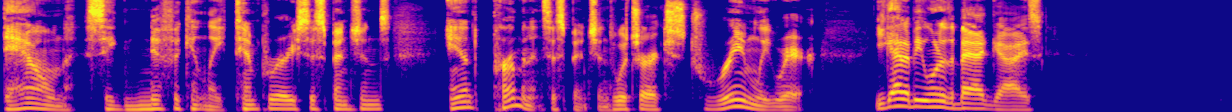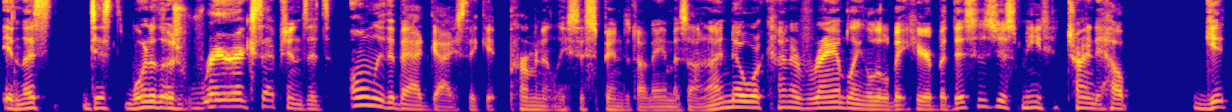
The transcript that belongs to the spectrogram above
down significantly, temporary suspensions and permanent suspensions, which are extremely rare. You got to be one of the bad guys unless just one of those rare exceptions, it's only the bad guys that get permanently suspended on Amazon. I know we're kind of rambling a little bit here, but this is just me trying to help get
